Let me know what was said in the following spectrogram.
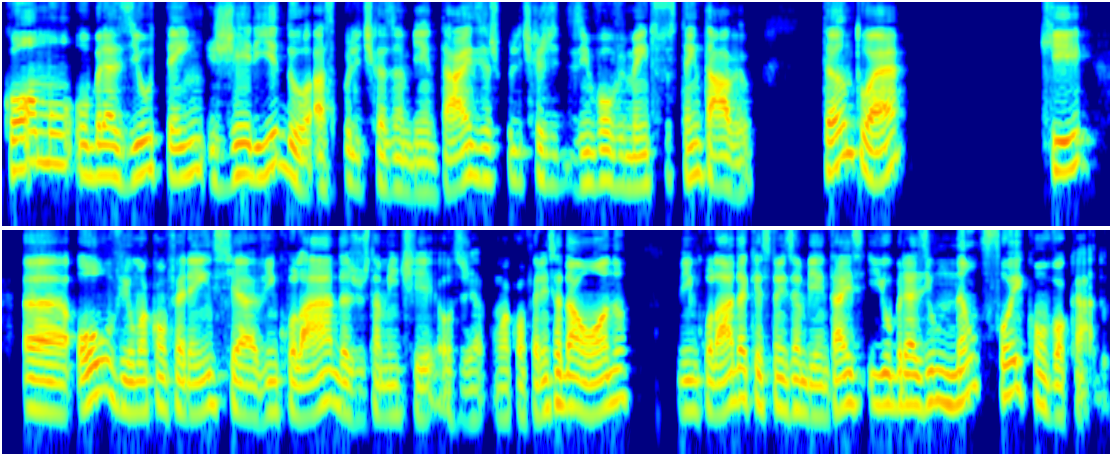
como o Brasil tem gerido as políticas ambientais e as políticas de desenvolvimento sustentável. Tanto é que uh, houve uma conferência vinculada, justamente, ou seja, uma conferência da ONU vinculada a questões ambientais e o Brasil não foi convocado.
